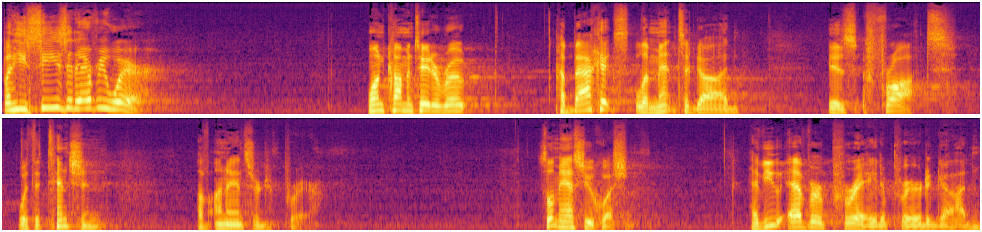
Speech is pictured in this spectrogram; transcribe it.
but he sees it everywhere. One commentator wrote Habakkuk's lament to God is fraught with the tension of unanswered prayer. So let me ask you a question. Have you ever prayed a prayer to God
